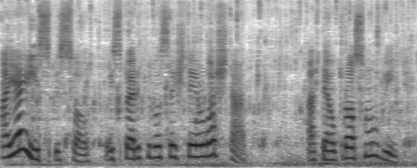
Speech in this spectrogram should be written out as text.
Aí é isso, pessoal. Eu espero que vocês tenham gostado. Até o próximo vídeo.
